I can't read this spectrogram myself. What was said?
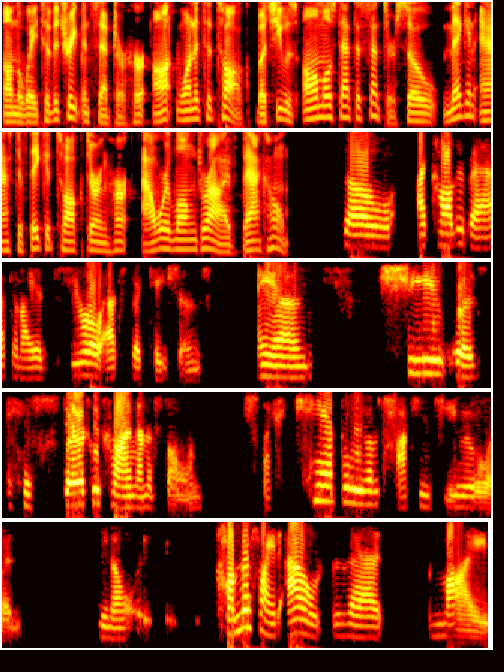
On the way to the treatment center, her aunt wanted to talk, but she was almost at the center, so Megan asked if they could talk during her hour long drive back home. So I called her back and I had zero expectations. And she was hysterically crying on the phone. She's like, I can't believe I'm talking to you. And, you know, come to find out that my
